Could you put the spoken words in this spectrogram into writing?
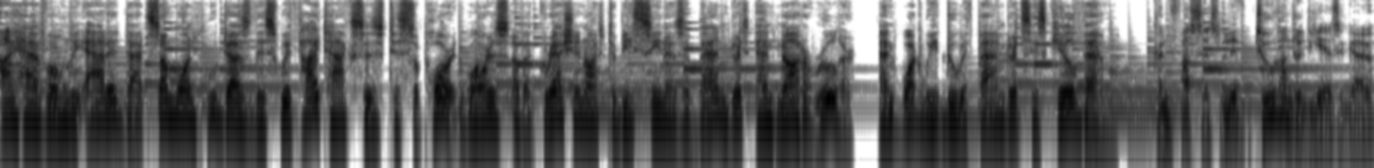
I have only added that someone who does this with high taxes to support wars of aggression ought to be seen as a bandit and not a ruler and what we do with bandits is kill them. Confucius lived 200 years ago,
